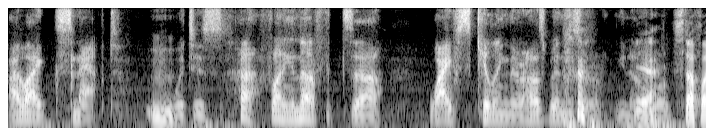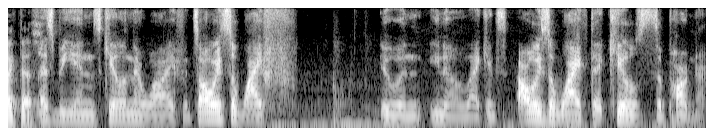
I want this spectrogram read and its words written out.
I like Snapped, Mhm. which is huh, funny enough. It's uh, wives killing their husbands, or you know, Yeah, or stuff like this. lesbians killing their wife. It's always the wife doing, you know, like it's always the wife that kills the partner.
